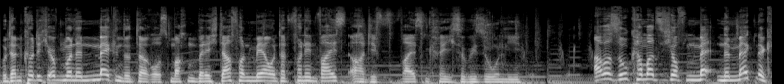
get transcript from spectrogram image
Und dann könnte ich irgendwann einen Magnet daraus machen, wenn ich davon mehr und dann von den weißen... Ah, die weißen kriege ich sowieso nie. Aber so kann man sich auf einen, Ma einen Magnet...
